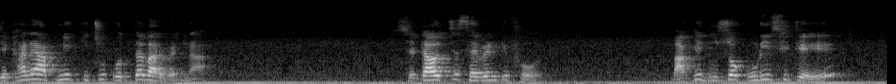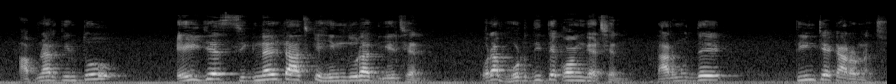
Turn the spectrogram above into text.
যেখানে আপনি কিছু করতে পারবেন না, সেটা হচ্ছে সেভেন্টি ফোর বাকি দুশো কুড়ি সিটে আপনার কিন্তু এই যে সিগন্যালটা আজকে হিন্দুরা দিয়েছেন, ওরা ভোট দিতে কম গেছেন, তার মধ্যে তিনটে কারণ আছে।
